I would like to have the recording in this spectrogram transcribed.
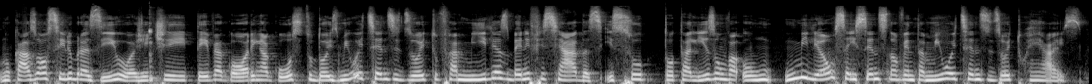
no caso do Auxílio Brasil, a gente teve agora em agosto 2.818 famílias beneficiadas. Isso totaliza um, um, 1 milhão 690.818 reais.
